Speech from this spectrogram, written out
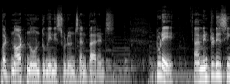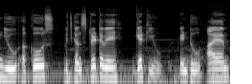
but not known to many students and parents. Today, I am introducing you a course which can straight away get you into IIM,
